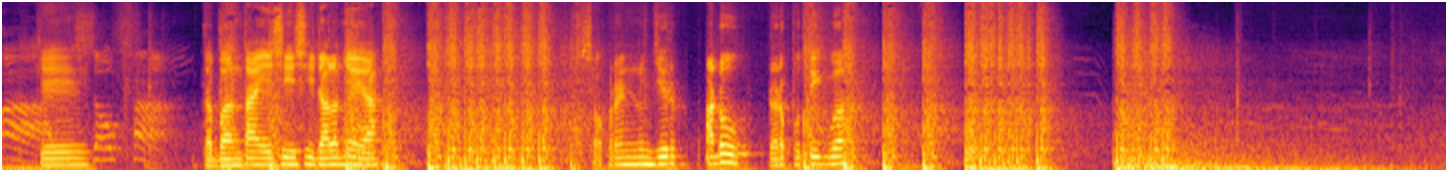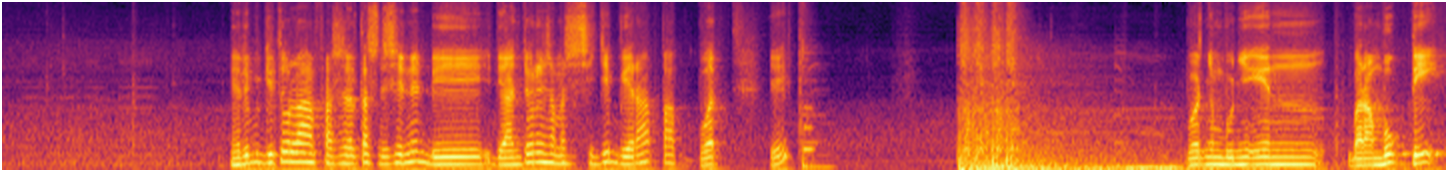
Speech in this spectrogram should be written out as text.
Ah, Oke. kind. Kita bantai isi-isi dalamnya ya. So keren anjir. Aduh, darah putih gua. Jadi begitulah fasilitas di sini di dihancurin sama si CJ biar apa? Buat ya itu. buat nyembunyiin barang bukti.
